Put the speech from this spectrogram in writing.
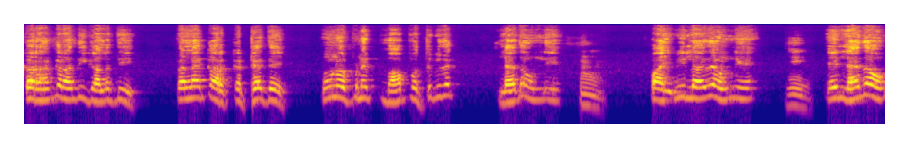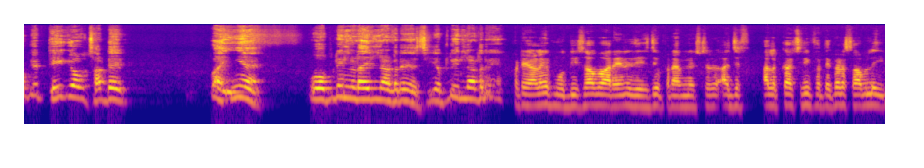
ਘਰਾਂ ਘਰਾਂ ਦੀ ਗੱਲ ਤੀ ਪਹਿਲਾਂ ਘਰ ਇਕੱਠੇ ਤੇ ਹੁਣ ਆਪਣੇ ਬਾਪ ਪੁੱਤ ਵੀ ਤਾਂ ਲੈਦਾ ਹੁੰਦੇ ਆ। ਹੂੰ। ਭਾਈ ਵੀ ਲੈਦਾ ਹੁੰਦੇ ਆ। ਜੀ। ਇਹ ਲੈਦਾ ਹੋ ਕੇ ਠੀਕ ਹੈ ਉਹ ਸਾਡੇ ਭਾਈ ਹੈ ਉਹ ਆਪਣੀ ਲੜਾਈ ਲੜ ਰਹੇ ਸੀ ਆਪਣੀ ਲੜ ਰਹੇ। ਹਾਂ। ਪਟਿਆਲੇ ਮੋਦੀ ਸਾਹਿਬ ਆ ਰਹੇ ਨੇ ਦੇਸ਼ ਦੇ ਪ੍ਰਾਈਮ ਮਿਨਿਸਟਰ ਅੱਜ ਹਲਕਾ ਸ਼੍ਰੀ ਫਤਿਹਗੜ੍ਹ ਸਾਹਿਬ ਲਈ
